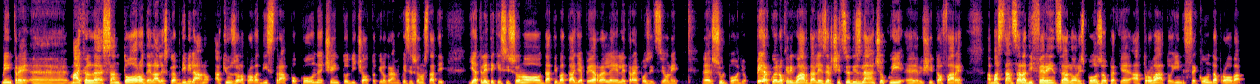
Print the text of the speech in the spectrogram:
mentre eh, Michael Santoro dell'Ales Club di Milano ha chiuso la prova di strappo con 118 kg. Questi sono stati gli atleti che si sono dati battaglia per le, le tre posizioni eh, sul podio. Per quello che riguarda l'esercizio di slancio, qui è riuscito a fare abbastanza la differenza, l'ho risposo, perché ha trovato in seconda prova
